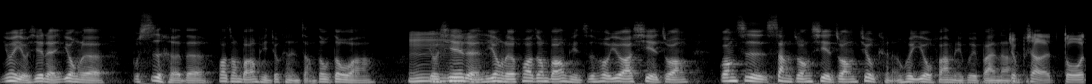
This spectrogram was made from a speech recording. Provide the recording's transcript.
因为有些人用了不适合的化妆保养品，就可能长痘痘啊。嗯，有些人用了化妆保养品之后又要卸妆，光是上妆卸妆就可能会诱发玫瑰斑啊。就不晓得多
